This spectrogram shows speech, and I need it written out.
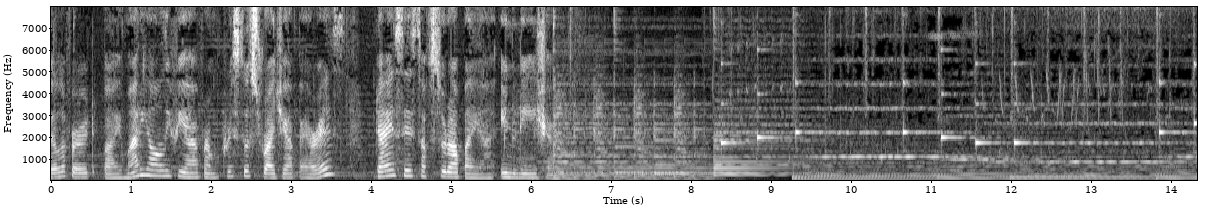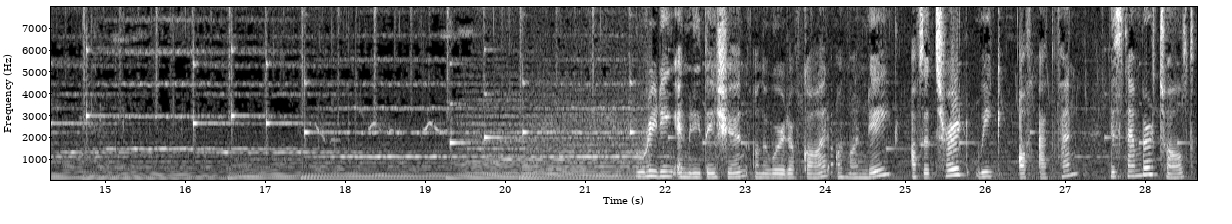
Delivered by Maria Olivia from Christus Raja Paris, Diocese of Surabaya, Indonesia. Reading and meditation on the Word of God on Monday of the third week of Advent, December 12th,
